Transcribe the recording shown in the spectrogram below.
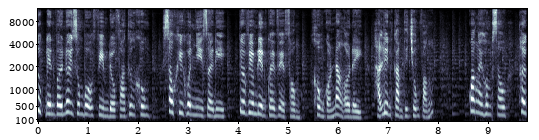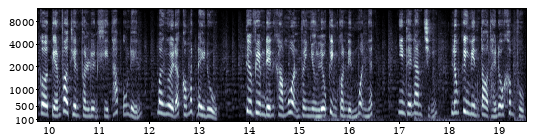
tục đến với nội dung bộ phim Đấu phá thương khung. Sau khi Huân Nhi rời đi, Tiêu Viêm liền quay về phòng, không có nàng ở đây, hắn liền cảm thấy trống vắng. Qua ngày hôm sau, thời cơ tiến vào thiên phần luyện khí tháp cũng đến, mọi người đã có mặt đầy đủ. Tiêu Viêm đến khá muộn và nhưng Liễu Kinh còn đến muộn nhất. Nhìn thấy nam chính, Liễu Kinh liền tỏ thái độ khâm phục,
